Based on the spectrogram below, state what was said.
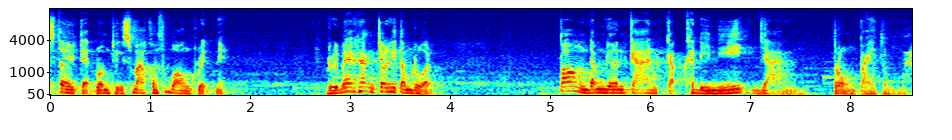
สเตอร์ยูไนเต็ดรวมถึงสมาคมฟุตบอลอังกฤษเนี่ยหรือแม้กระทั่งเจ้าหน้าที่ตำรวจ ต้องดำเนินการกับคดีนี้อย่างตรงไปตรงมา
